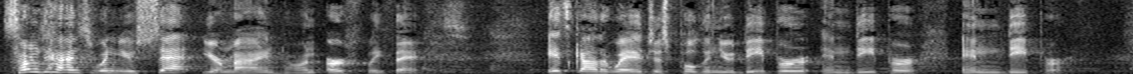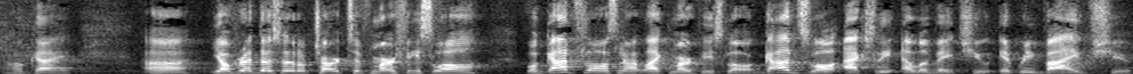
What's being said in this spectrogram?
Sometimes when you set your mind on earthly things, it's got a way of just pulling you deeper and deeper and deeper. Okay? Uh, y'all read those little charts of Murphy's Law? Well, God's law is not like Murphy's law. God's law actually elevates you, it revives you,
